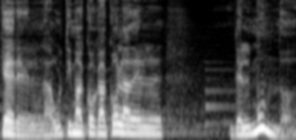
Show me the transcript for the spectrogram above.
¿Qué eres? ¿La última Coca-Cola del, del mundo?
